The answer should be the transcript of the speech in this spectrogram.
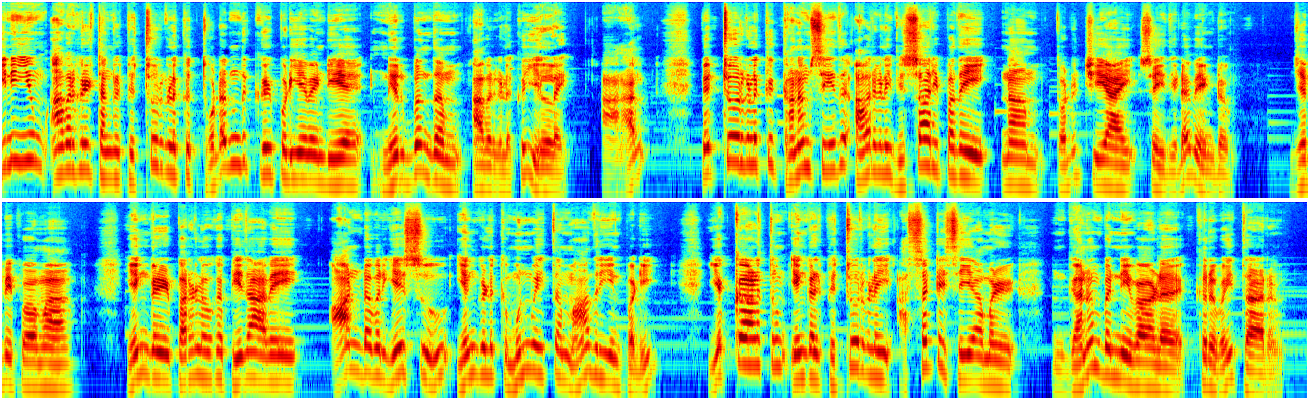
இனியும் அவர்கள் தங்கள் பெற்றோர்களுக்கு தொடர்ந்து கீழ்ப்படிய வேண்டிய நிர்பந்தம் அவர்களுக்கு இல்லை. ஆனால் பெற்றோர்களுக்கு கணம் செய்து அவர்களை விசாரிப்பதை நாம் தொடர்ச்சியாய் செய்திட வேண்டும். ஜெபிப்போமா? எங்கள் பரலோக பிதாவே ஆண்டவர் இயேசு எங்களுக்கு முன்வைத்த மாதிரியின்படி எக்காலத்தும் எங்கள் பெற்றோர்களை அசட்டை செய்யாமல் கனம் பண்ணி வாழ கிருவை தாரும்.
